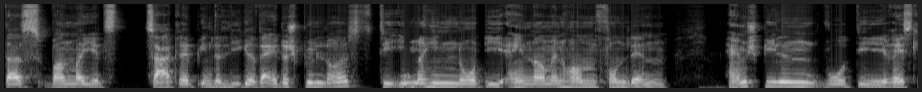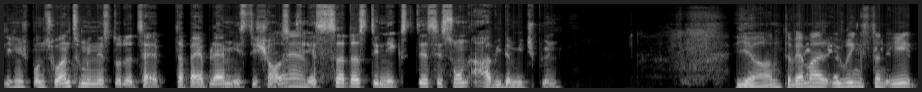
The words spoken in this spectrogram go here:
dass wenn man jetzt Zagreb in der Liga weiterspielen lässt, die immerhin noch die Einnahmen haben von den Heimspielen, wo die restlichen Sponsoren zumindest oder dabei bleiben, ist die Chance ja. besser, dass die nächste Saison auch wieder mitspielen. Ja, da wären wir übrigens dann eh.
